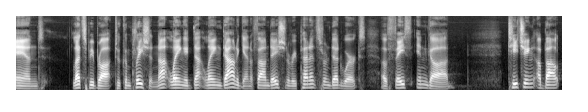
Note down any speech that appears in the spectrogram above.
and let's be brought to completion, not laying, a, laying down again a foundation of repentance from dead works, of faith in God, teaching about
